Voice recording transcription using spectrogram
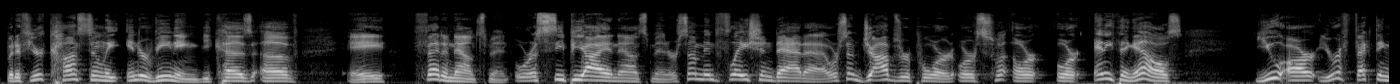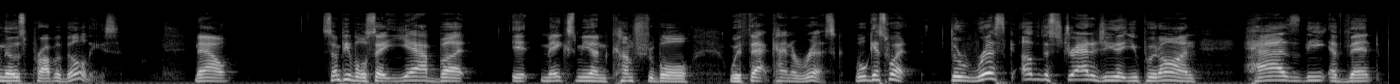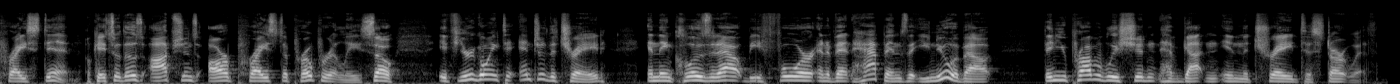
But if you're constantly intervening because of a Fed announcement or a CPI announcement or some inflation data or some jobs report or or or anything else, you are you're affecting those probabilities. Now, some people will say, "Yeah, but it makes me uncomfortable with that kind of risk." Well, guess what? The risk of the strategy that you put on has the event priced in. Okay, so those options are priced appropriately. So if you're going to enter the trade and then close it out before an event happens that you knew about, then you probably shouldn't have gotten in the trade to start with.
